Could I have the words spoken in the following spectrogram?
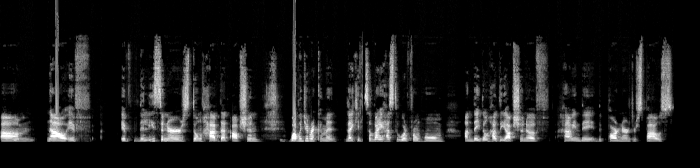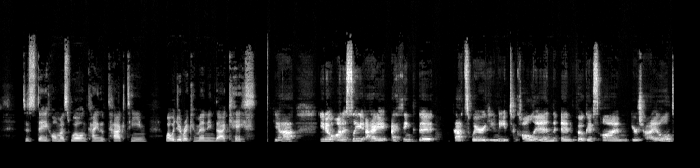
Um now if if the listeners don't have that option, what mm-hmm. would you recommend? Like if somebody has to work from home and they don't have the option of having the the partner their spouse to stay home as well and kind of tag team. What would you recommend in that case? Yeah. You know honestly i i think that that's where you need to call in and focus on your child.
